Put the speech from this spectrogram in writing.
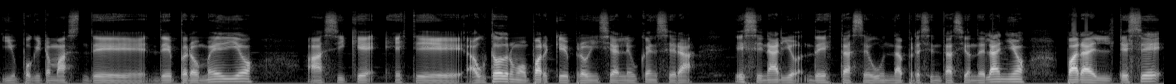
y un poquito más de, de promedio. Así que este Autódromo Parque Provincial Neuquén será escenario de esta segunda presentación del año para el TC,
